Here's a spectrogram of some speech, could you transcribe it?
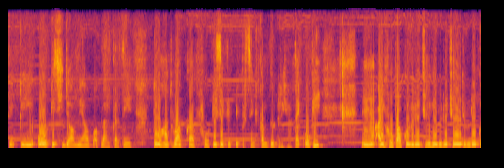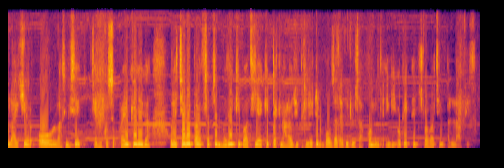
से कहीं और किसी जॉब में आप अप्लाई करते हैं तो वहाँ तो आपका 40 से 50 परसेंट कंप्यूटर ही आता है। ओके आई होप आपको वीडियो अच्छी लगी। वीडियो अच्छी लगी तो वीडियो को लाइक शेयर और लाजमी से चैनल को सब्सक्राइब कीजिएगा। और इस चैनल पर सबसे मज़े की बात यह है कि टेक्नोलॉजी के रिलेटेड बहुत ज़्यादा वीडियोज़ आपको मिल जाएँगी। ओके थैंक्स फॉर वॉचिंग अल्लाह हाफिज़।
